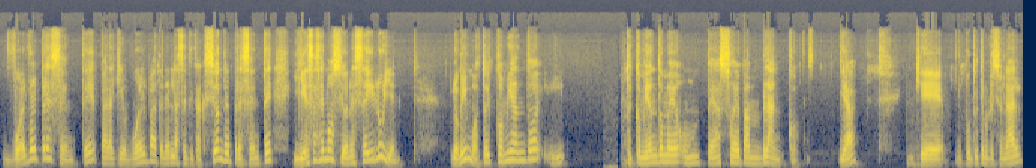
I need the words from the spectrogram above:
vuelvo al presente para que vuelva a tener la satisfacción del presente y esas emociones se diluyen. Lo mismo, estoy comiendo y estoy comiéndome un pedazo de pan blanco, ¿ya? Que desde el punto de vista nutricional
